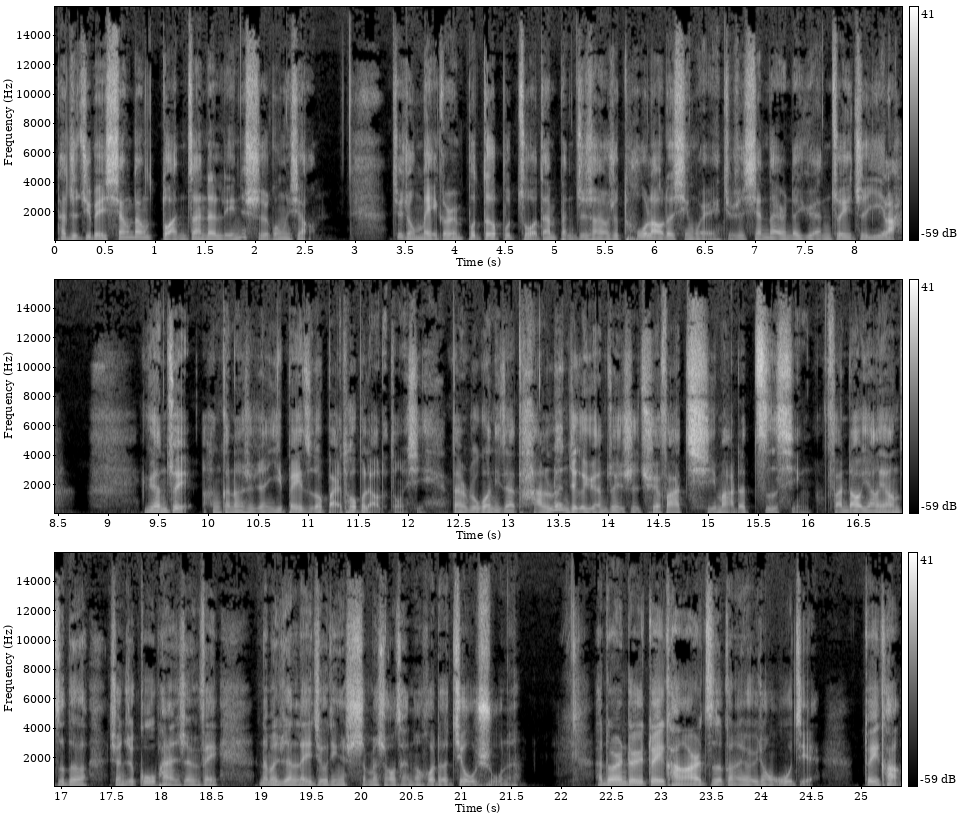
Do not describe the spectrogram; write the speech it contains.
它只具备相当短暂的临时功效。这种每个人不得不做，但本质上又是徒劳的行为，就是现代人的原罪之一啦。原罪很可能是人一辈子都摆脱不了的东西，但如果你在谈论这个原罪时缺乏起码的自省，反倒洋洋自得，甚至顾盼神飞，那么人类究竟什么时候才能获得救赎呢？很多人对于“对抗”二字可能有一种误解，对抗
